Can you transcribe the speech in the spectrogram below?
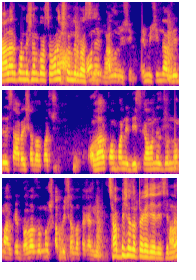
কালার কন্ডিশন করছে অনেক হ্যাঁ, সুন্দর করছে। অনেক ভালো মেশিন এই মেশিনটার রেট হচ্ছে আড়াইশ হাজার পাঁচশো। ওলা কোম্পানি ডিসকাউন্টের জন্য মার্কেট ধরার জন্য ছাব্বিশ হাজার টাকা দিয়ে ছাব্বিশ হাজার টাকা দিয়ে দিয়েছেন না?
